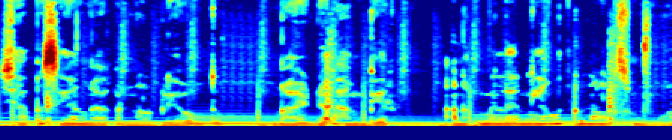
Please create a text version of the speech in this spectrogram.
Siapa sih yang nggak kenal beliau tuh? Nggak ada hampir. Anak milenial kenal semua.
